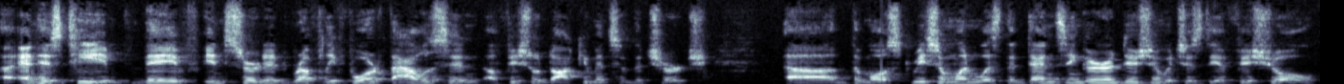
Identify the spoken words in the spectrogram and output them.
uh, and his team, they've inserted roughly 4,000 official documents of the church. Uh, the most recent one was the Denzinger edition, which is the official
